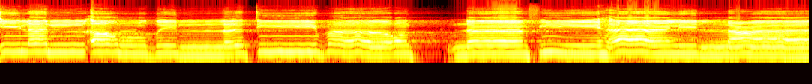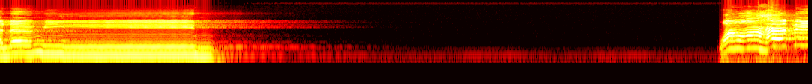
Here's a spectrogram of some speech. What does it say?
إلى الأرض التي باركنا فيها للعالمين ووهبنا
